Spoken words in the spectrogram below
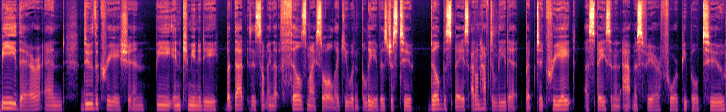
be there and do the creation, be in community. But that is something that fills my soul like you wouldn't believe, is just to build the space. I don't have to lead it, but to create a space and an atmosphere for people to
